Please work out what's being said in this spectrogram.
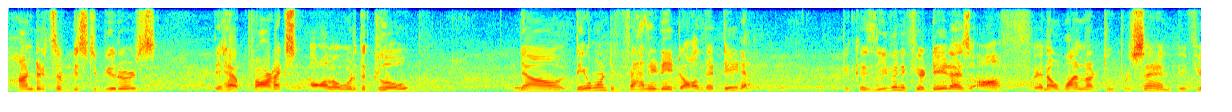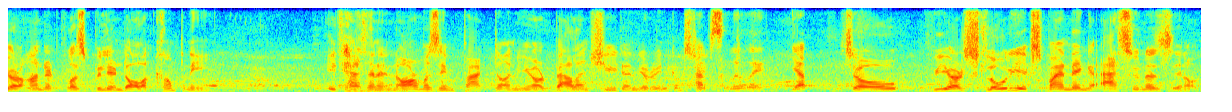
hundreds of distributors, they have products all over the globe. Now, they want to validate all that data. Because even if your data is off you know, 1 or 2%, if you're a 100 plus billion dollar company, it has an enormous impact on your balance sheet and your income statement. Absolutely, yep. So we are slowly expanding as soon as you know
